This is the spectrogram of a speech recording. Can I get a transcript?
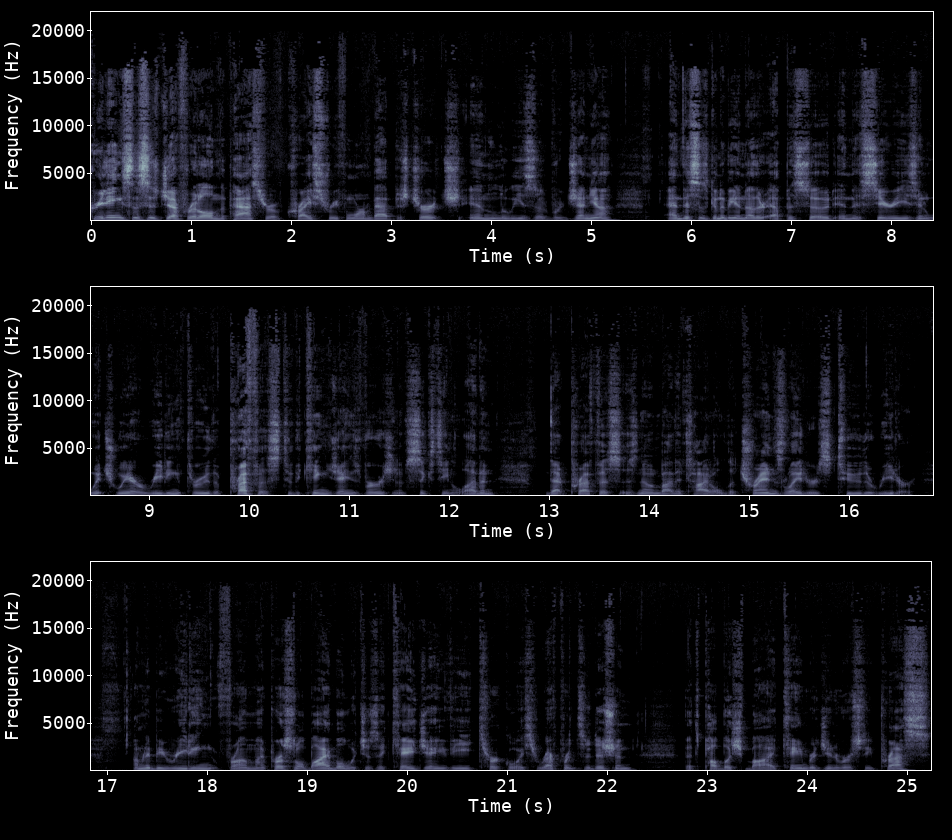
Greetings, this is Jeff Riddle. I'm the pastor of Christ Reformed Baptist Church in Louisa, Virginia. And this is going to be another episode in this series in which we are reading through the preface to the King James Version of 1611. That preface is known by the title The Translators to the Reader. I'm going to be reading from my personal Bible, which is a KJV Turquoise Reference Edition that's published by Cambridge University Press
